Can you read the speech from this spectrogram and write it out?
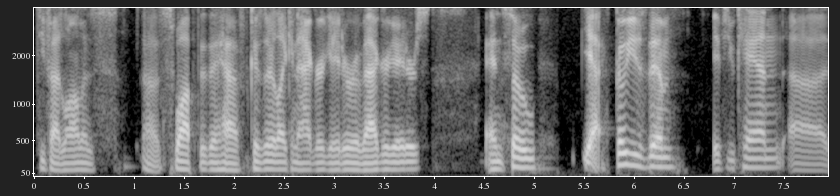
DeFi Llama's uh, swap that they have because they're like an aggregator of aggregators, and so yeah, go use them if you can. Uh,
